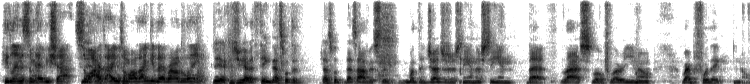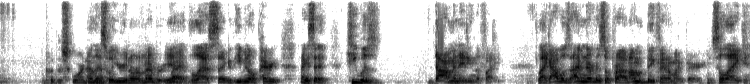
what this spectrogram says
he landed some heavy shots. So Yeah. I, I even told him, I was I give that round to Lane. Yeah, because you got to think that's what the that's what that's obviously what the judges are seeing. They're seeing that last little flurry, you know, right before they you know put the score down. And that's what you're going to remember. Yeah, Right. the last second. Even though Perry, like I said, he was dominating the fight. Like I was, I've never been so proud. I'm a big fan of Mike Perry. So like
